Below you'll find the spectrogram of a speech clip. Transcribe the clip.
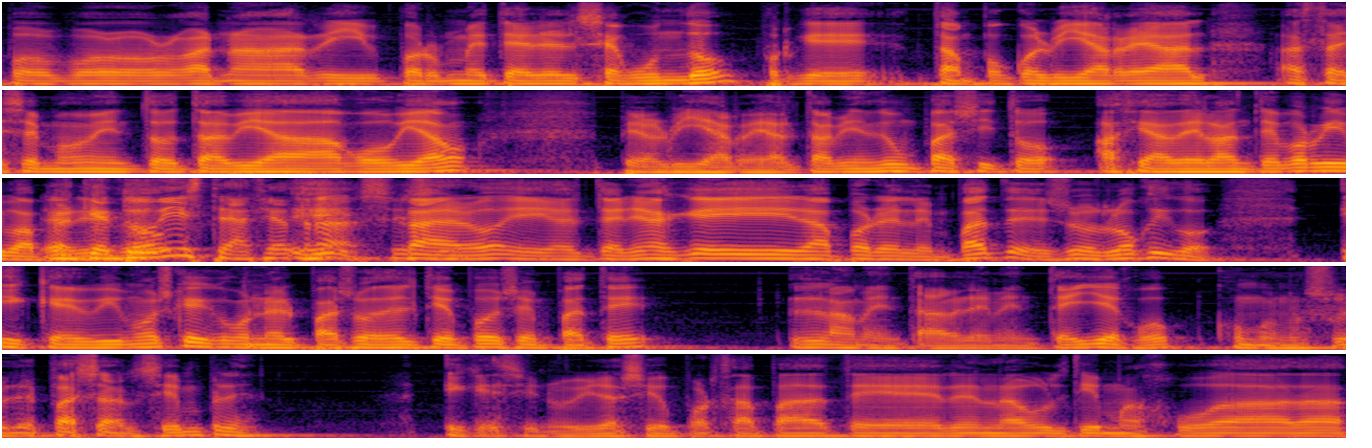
por- por ganar y por meter el segundo, porque tampoco el Villarreal hasta ese momento te había agobiado. Pero el Villarreal también de un pasito hacia adelante porque iba El que perdiendo. tú diste hacia atrás, Y, sí, claro, y él tenía que ir a por el empate, eso es lógico. Y que vimos que con el paso del tiempo ese empate lamentablemente llegó, como nos suele pasar siempre. Y que si no hubiera sido por Zapater en la última jugada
